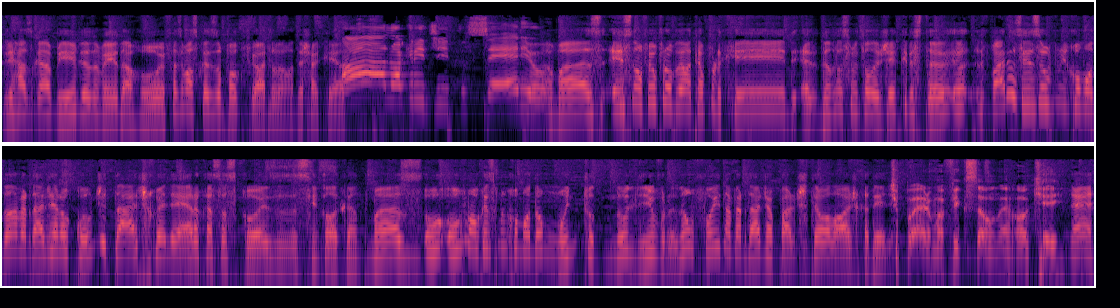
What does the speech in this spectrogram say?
de rasgar a Bíblia no meio da rua e fazer umas coisas um pouco piores, vamos deixar quieto. Ah, não acredito, sério? Mas esse não foi o problema, até porque eh, dentro dessa mitologia cristã, eu- várias vezes eu me incomodou, na verdade, era o quão didático ele era com essas coisas, assim, colocando. Mas o- uma coisa que me incomodou muito no livro não foi, na verdade, a parte teológica dele. Tipo, era uma ficção, né? Ok. É,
